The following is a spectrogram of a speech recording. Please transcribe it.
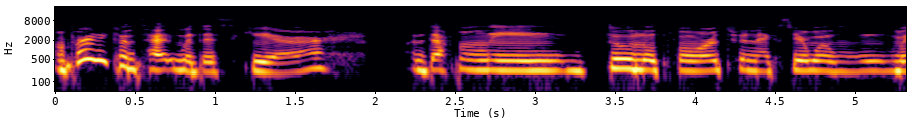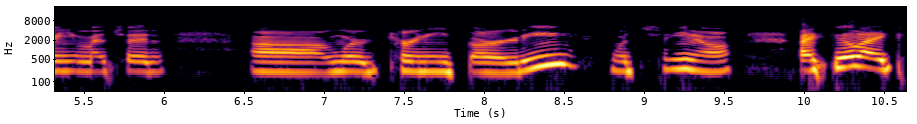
i'm pretty content with this year i definitely do look forward to next year when when you mentioned um we're turning 30 which you know i feel like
